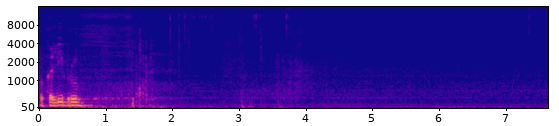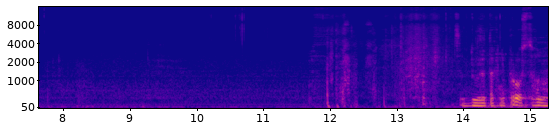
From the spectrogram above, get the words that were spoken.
по калібру. Це дуже так непросто воно.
